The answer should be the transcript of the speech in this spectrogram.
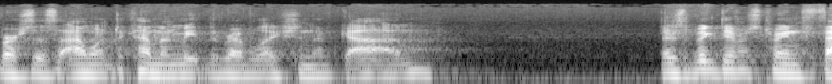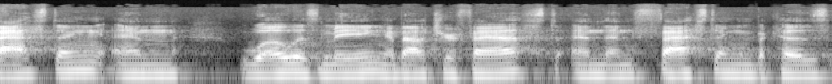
versus I want to come and meet the revelation of God. There's a big difference between fasting and woe is me about your fast and then fasting because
